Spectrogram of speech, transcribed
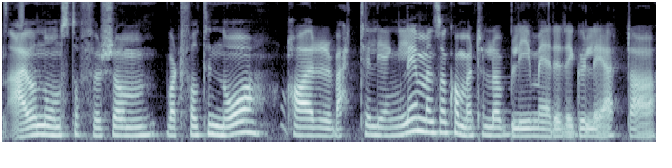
er jo noen stoffer som i hvert fall til nå har vært tilgjengelig, men som kommer til å bli mer regulert da.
